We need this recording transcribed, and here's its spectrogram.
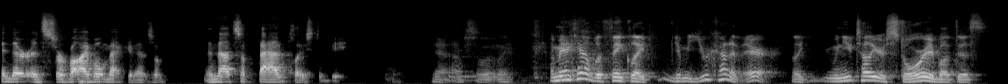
and they're in survival mechanism. And that's a bad place to be. Yeah, absolutely. I mean, I can't help but think like, I mean, you're kind of there. Like when you tell your story about this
